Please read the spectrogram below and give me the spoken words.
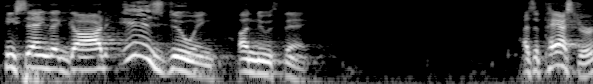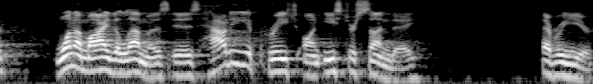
He's saying that God is doing a new thing. As a pastor, one of my dilemmas is how do you preach on Easter Sunday every year?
